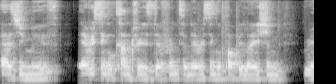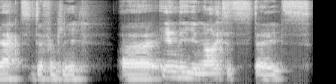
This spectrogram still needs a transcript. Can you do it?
as you move. Every single country is different, and every single population reacts differently. Uh, in the United States,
